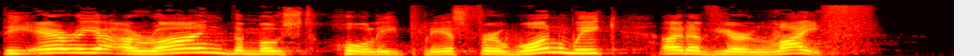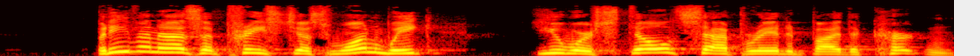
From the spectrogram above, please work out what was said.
the area around the most holy place, for one week out of your life. But even as a priest, just one week, you were still separated by the curtain.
